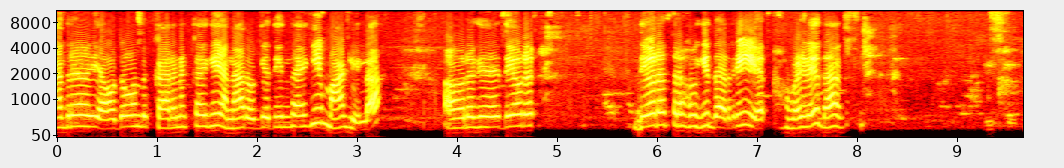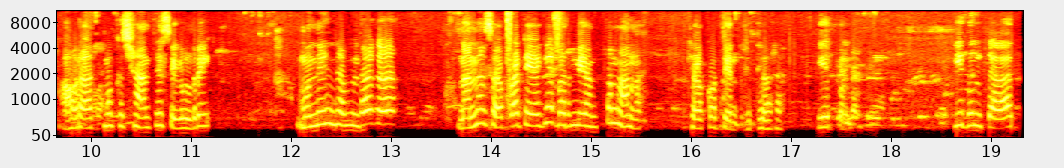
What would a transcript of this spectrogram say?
ಆದ್ರ ಯಾವ್ದೋ ಒಂದು ಕಾರಣಕ್ಕಾಗಿ ಅನಾರೋಗ್ಯದಿಂದಾಗಿ ಮಾಡ್ಲಿಲ್ಲ. ಅವ್ರಿಗೆ ದೇವ್ರ ದೇವ್ರ ಹತ್ರ ಹೋಗಿದಾರ್ರಿ, ಒಳ್ಳೇದಾಗ ಅವ್ರ ಆತ್ಮಕ್ಕೆ ಶಾಂತಿ ಸಿಗಲ್ರಿ. ಮುಂದಿನ ಜನ್ಮದಾಗ ನನ್ನ ಸಪಾಟಿಯಾಗೆ ಬರ್ಲಿ ಅಂತ ನಾನು ಕೇಳ್ಕೊತೇನ್ರಿ ದೇವ್ರ. ಇದನ್ ತಳಗ್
